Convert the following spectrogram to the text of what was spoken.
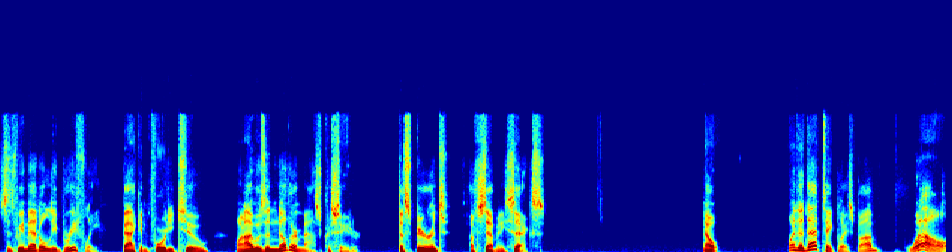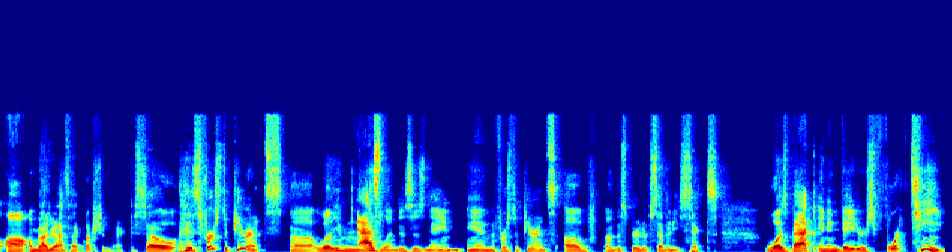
since we met only briefly back in 42 when I was another mass crusader, the Spirit of 76. Now, when did that take place, Bob? Well, uh, I'm glad you asked that question, Rick. So, his first appearance, uh, William Nasland is his name, and the first appearance of, of the Spirit of 76 was back in Invaders 14,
